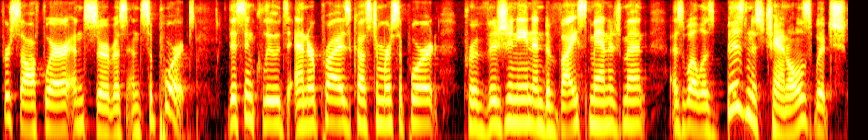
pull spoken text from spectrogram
for software and service and support. This includes enterprise customer support, provisioning and device management, as well as business channels, which,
